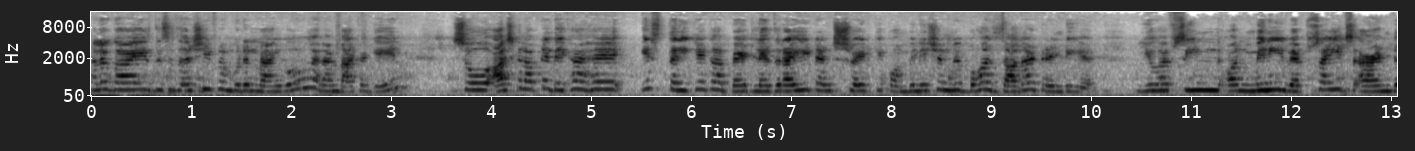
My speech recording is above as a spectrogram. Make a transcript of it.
Hello guys this is Arshi from wooden mango and I am back again so आजकल आपने देखा है, इस तरीके का बेड लेदराइट एंड स्वेट के कॉम्बिनेशन में बहुत ज़्यादा ट्रेंडी है। You have seen on many websites and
